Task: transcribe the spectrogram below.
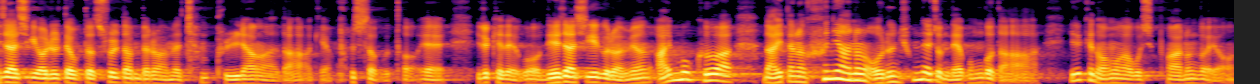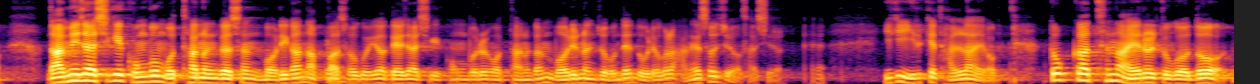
자식이 어릴 때부터 술 담배를 하면 참 불량하다. 벌써부터 예, 이렇게 되고 내 자식이 그러면 아이 뭐그 나이 때는 흔히 하는 어른 흉내 좀 내본 거다. 이렇게 넘어가고 싶어 하는 거예요. 남의 자식이 공부 못하는 것은 머리가 나빠서고요. 내 자식이 공부를 못하는 건 머리는 좋은데 노력을 안 해서죠, 사실. 예. 이게 이렇게 달라요. 똑같은 아이를 두고도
